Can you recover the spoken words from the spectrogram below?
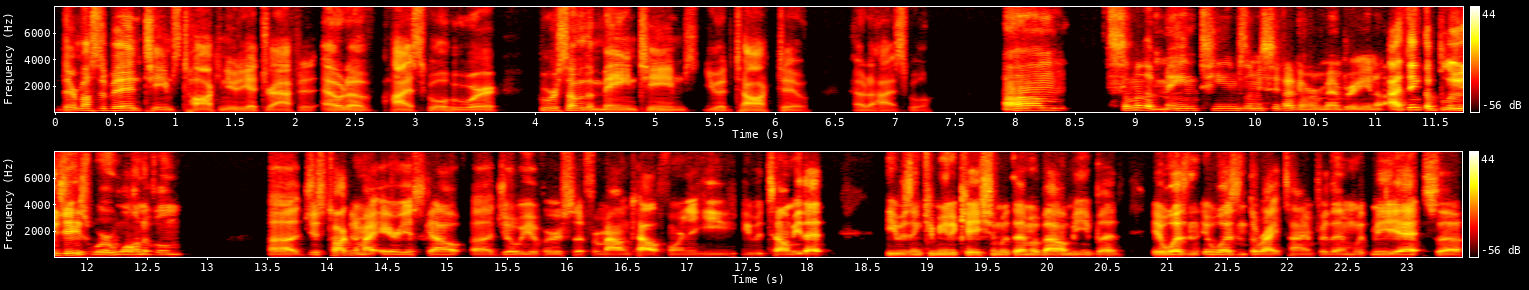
There must have been teams talking to you to get drafted out of high school. Who were who were some of the main teams you had talked to out of high school? Um, some of the main teams. Let me see if I can remember. You know, I think the Blue Jays were one of them. Uh, just talking to my area scout, uh, Joey Aversa from out in California, he he would tell me that he was in communication with them about me, but it wasn't it wasn't the right time for them with me yet. So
